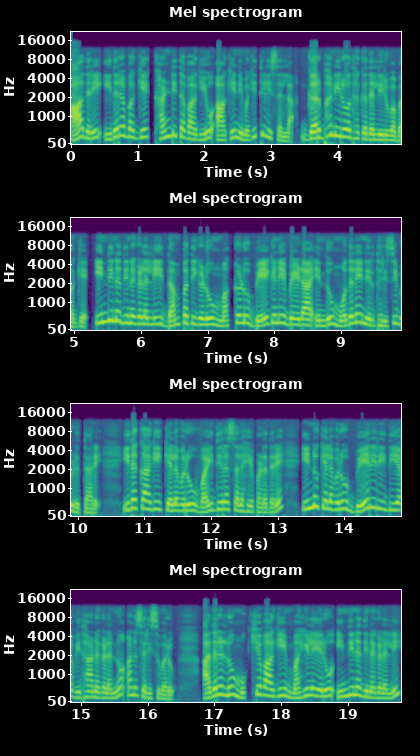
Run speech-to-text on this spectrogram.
ಆದರೆ ಇದರ ಬಗ್ಗೆ ಖಂಡಿತವಾಗಿಯೂ ಆಕೆ ನಿಮಗೆ ತಿಳಿಸಲ್ಲ. ಗರ್ಭನಿರೋಧಕದಲ್ಲಿರುವ ಬಗ್ಗೆ. ಇಂದಿನ ದಿನಗಳಲ್ಲಿ ದಂಪತಿಗಳು, ಮಕ್ಕಳು ಬೇಗನೆ ಬೇಡ ಎಂದು ಮೊದಲೇ ನಿರ್ಧರಿಸಿ ಬಿಡುತ್ತಾರೆ. ಇದಕ್ಕಾಗಿ ಕೆಲವರು ವೈದ್ಯರ ಸಲಹೆ ಪಡೆದರೆ, ಇನ್ನು ಕೆಲವರು ಬೇರೆ ರೀತಿಯ ವಿಧಾನಗಳನ್ನು ಅನುಸರಿಸುವರು. ಅದರಲ್ಲೂ ಮುಖ್ಯವಾಗಿ ಮಹಿಳೆಯರು ಇಂದಿನ ದಿನಗಳಲ್ಲಿ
